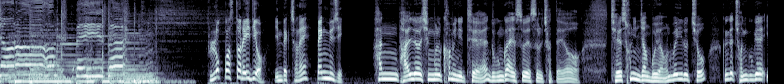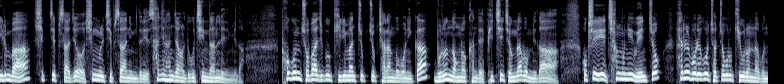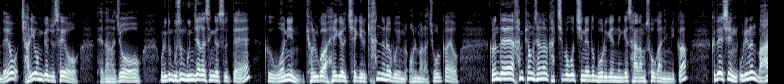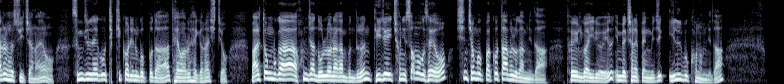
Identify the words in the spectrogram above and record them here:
너처럼 baby 블록버스터 레이디오 임백천의 백뮤직 한 반려식물 커뮤니티에 누군가 SOS를 쳤대요. 제 선인장 모양은 왜 이렇죠? 그러니까 전국의 이른바 식집사죠. 식물 집사님들이 사진 한 장을 두고 진단을 내립니다. 폭은 좁아지고 길이만 쭉쭉 자란 거 보니까 물은 넉넉한데 빛이 적나 봅니다. 혹시 창문이 왼쪽? 해를 보려고 저쪽으로 기울었나 본데요. 자리 옮겨주세요. 대단하죠. 우리도 무슨 문제가 생겼을 때 그 원인, 결과, 해결책이 이렇게 한눈에 보이면 얼마나 좋을까요? 그런데 한평생을 같이 보고 지내도 모르겠는 게 사람 속 아닙니까? 그 대신 우리는 말을 할 수 있잖아요. 승질내고 틱틱거리는 것보다 대화로 해결하시죠. 말동무가 혼자 놀러 나간 분들은 DJ 천이 써먹으세요. 신청곡 받고 따블로 갑니다. 토요일과 일요일 인백션의 백뮤직 일부 코너입니다.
